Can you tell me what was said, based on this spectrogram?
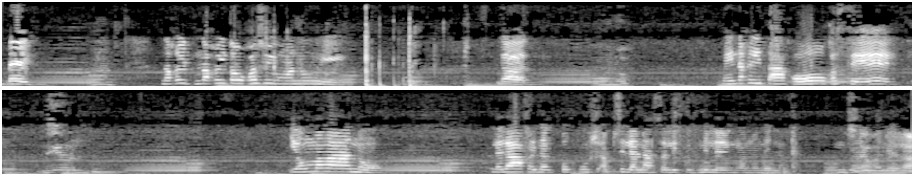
Babe, Hmm? nakita, nakita ko kasi yung ano eh. Dad, Ano? may nakita ko kasi Ano yun? yung mga ano, lalaki nagpo-push up sila nasa likod nila yung ano nila. Yung nila?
